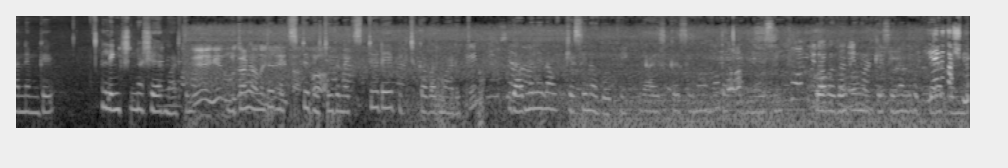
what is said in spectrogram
ನಾನು ನಿಮಗೆ ಲಿಂಕ್ಸ್ನ ಶೇರ್ ಮಾಡ್ತೀನಿ. ಇದು ಒಂದು ನೆಕ್ಸ್ಟ್ ಬೀಚ್ ಇದು ನೆಕ್ಸ್ಟ್ ಡೇ ಬೀಚ್ ಕವರ್ ಮಾಡಿದ್ದು. ಇದಾದಮೇಲೆ ನಾವು ಕೆಸಿನೋಗೆ ಹೋದ್ವಿ. ಗಾಯ್ಸ್ ಕೆಸಿನೋ ಅಂತ ಗೋವಾಗ ಹೋಗಿ ಕೆಸಿನಲ್ಲಿ ಹೋಗ್ತೀವಿ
